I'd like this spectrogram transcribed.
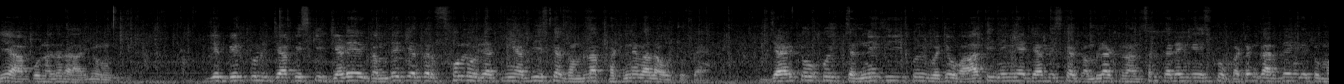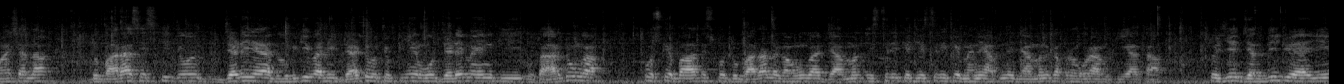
ये आपको नज़र आ रही होंगी। ये बिल्कुल जब इसकी जड़ें गमले के अंदर फुल हो जाती हैं, अभी इसका गमला फटने वाला हो चुका है। जड़ को कोई चलने की कोई वजूहत ही नहीं है। जब इसका गमला ट्रांसफ़र करेंगे, इसको कटिंग कर देंगे तो माशाल्लाह दोबारा से इसकी जो जड़ें हैं आलूदगी वाली डेड हो चुकी हैं, वो जड़ें मैं इनकी उतार दूँगा। उसके बाद इसको दोबारा लगाऊँगा जामन। इस तरीके, जिस तरीके मैंने अपने जामन का प्रोग्राम किया था तो ये जल्दी जो है ये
